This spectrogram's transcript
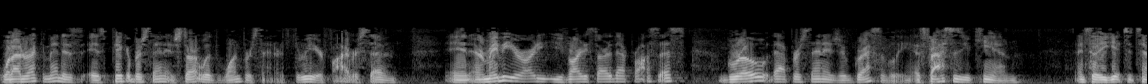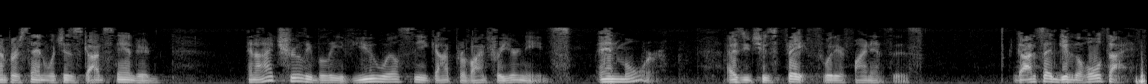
what I'd recommend is is pick a percentage. Start with one percent, or three, or five, or seven, and or maybe you're already you've already started that process. Grow that percentage aggressively as fast as you can until you get to ten percent, which is God's standard and I truly believe you will see God provide for your needs and more as you choose faith with your finances. God said, give the whole tithe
